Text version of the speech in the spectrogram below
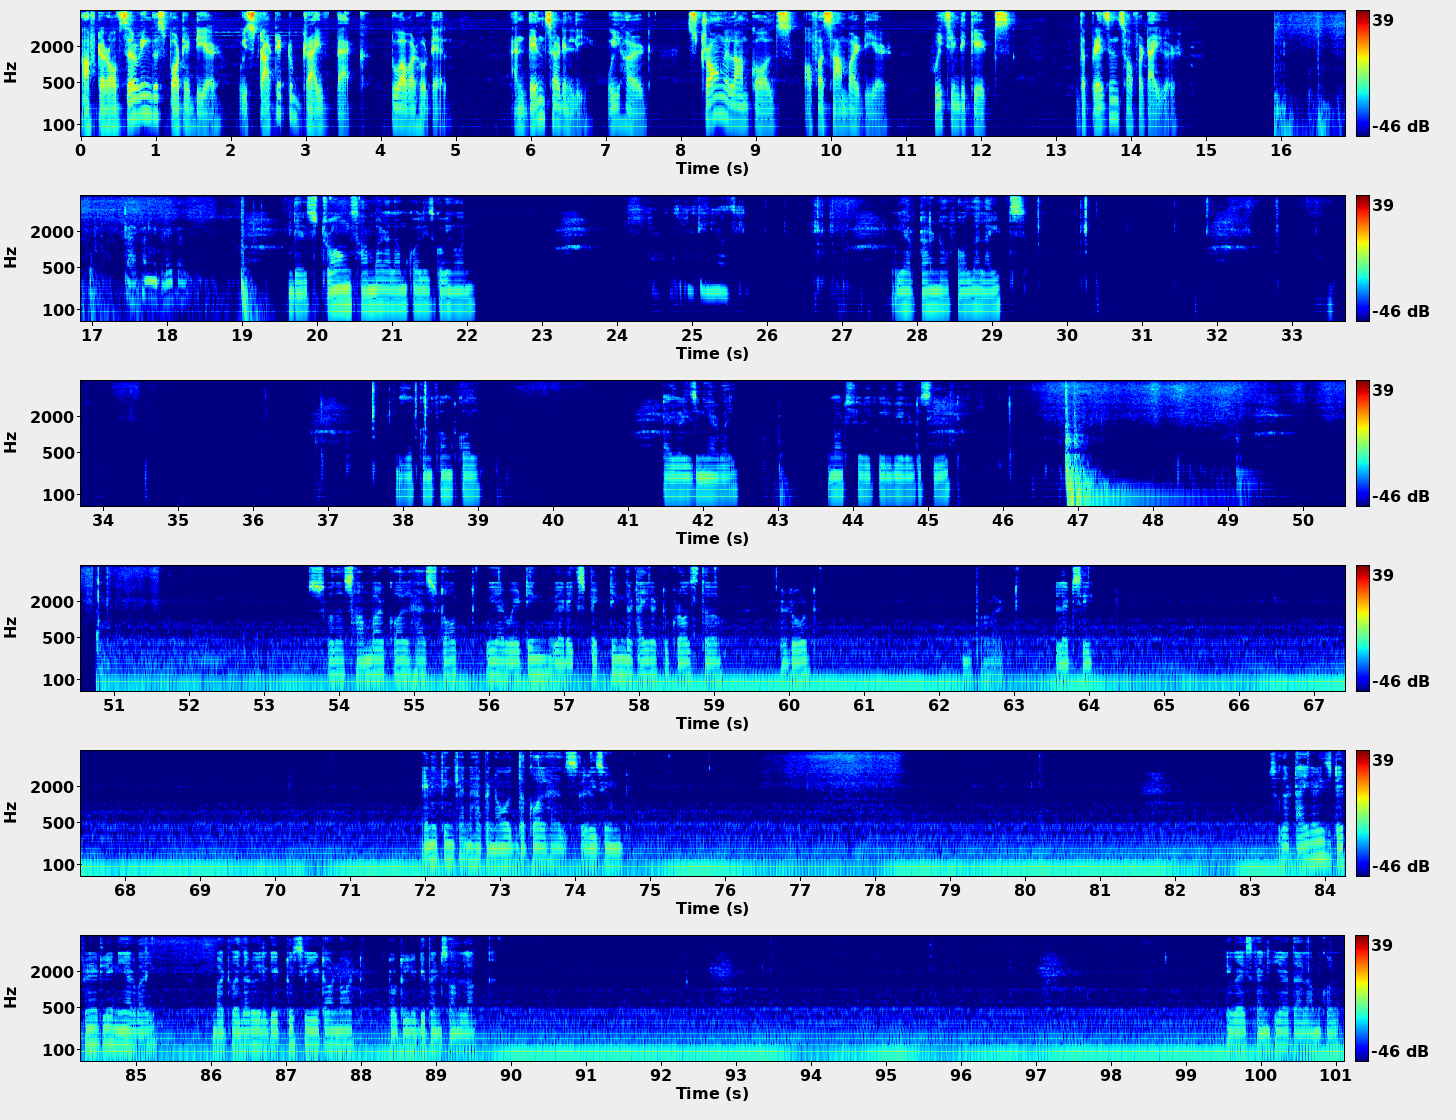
After observing the spotted deer, we started to drive back to our hotel, and then suddenly we heard strong alarm calls of a sambar deer, which indicates the presence of a tiger. There is strong sambar alarm call is going on. continuously. We have turned off all the lights. This is a confirmed call. Tiger is nearby. Not sure if we'll be able to see it. So the sambar call has stopped. We are waiting. We are expecting the tiger to cross the road. But let's see. Anything can happen now. The call has resumed. So the tiger is definitely nearby, but whether we'll get to see it or not, totally depends on luck. You guys can hear the alarm call.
